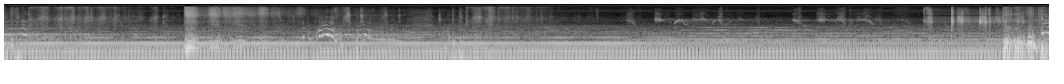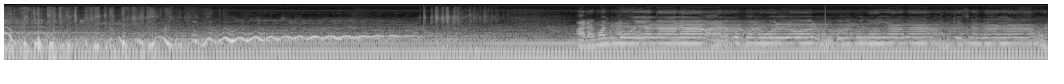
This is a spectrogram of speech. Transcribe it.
아라곤 모야나나 아라곤 원론 우군군야나 안케사나야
